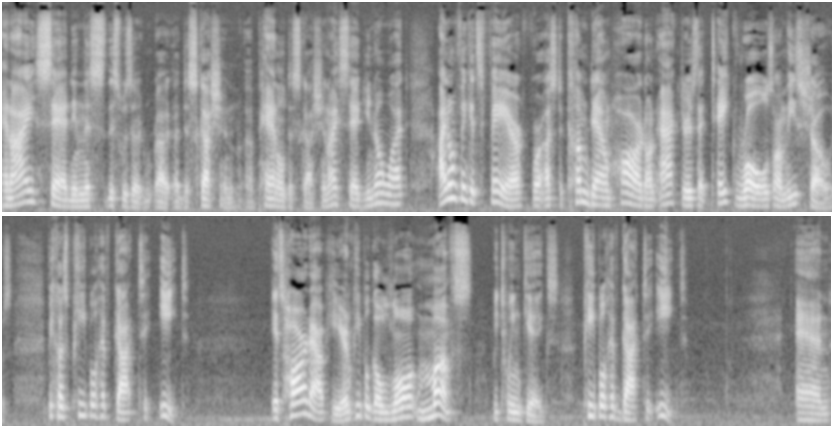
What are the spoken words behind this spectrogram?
And I said in this, this was a, a, discussion, a panel discussion, I said, you know what? I don't think it's fair for us to come down hard on actors that take roles on these shows because people have got to eat. It's hard out here, and people go long months between gigs. People have got to eat. And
